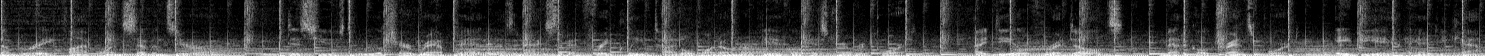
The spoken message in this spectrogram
number A5170. Disused wheelchair ramp van has an accident-free clean Title I owner vehicle history report. Ideal for adults, medical transport, ADA and handicap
